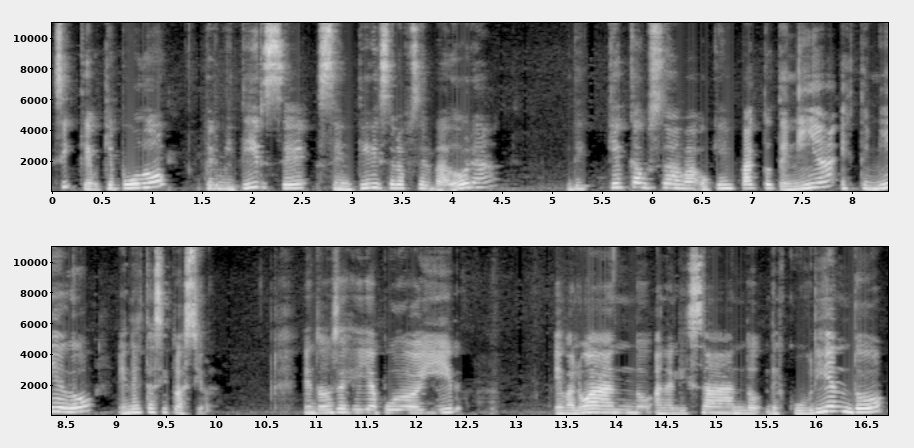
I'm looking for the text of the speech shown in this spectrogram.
Sí, que, que pudo permitirse sentir y ser observadora de qué causaba o qué impacto tenía este miedo en esta situación. Entonces ella pudo ir evaluando, analizando, descubriendo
